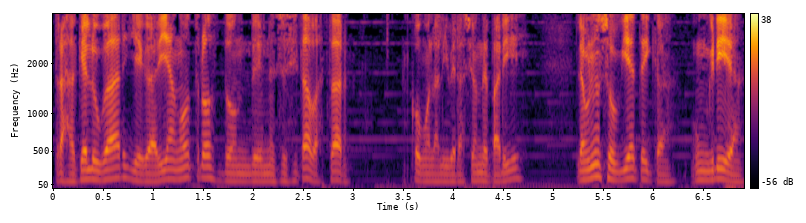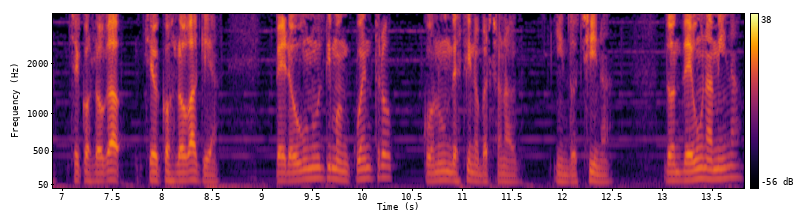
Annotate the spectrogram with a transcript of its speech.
Tras aquel lugar llegarían otros donde necesitaba estar, como la liberación de París, la Unión Soviética, Hungría, Checoslovaquia, pero un último encuentro con un destino personal, Indochina, donde una mina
